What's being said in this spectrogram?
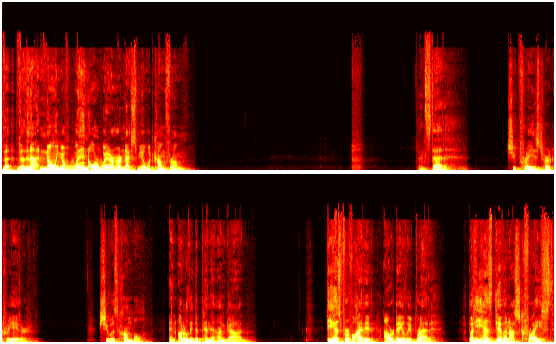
the, the not knowing of when or where her next meal would come from. Instead, she praised her Creator. She was humble and utterly dependent on God. He has provided our daily bread, but He has given us Christ.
